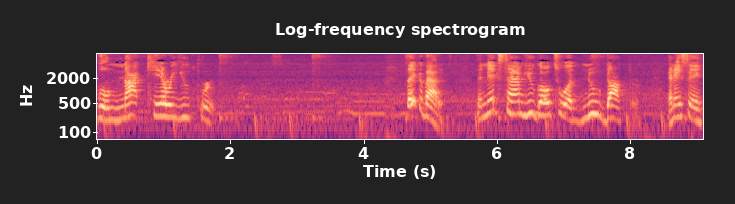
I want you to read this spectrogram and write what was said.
will not carry you through. Think about it. The next time you go to a new doctor and they say,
